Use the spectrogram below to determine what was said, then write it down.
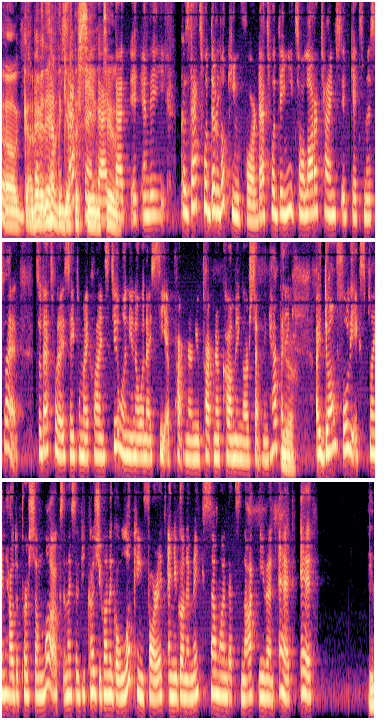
Oh God, But maybe they have the gift of seeing that, too. That it, and they because that's what they're looking for. That's what they need. So a lot of times it gets misled. So that's what I say to my clients too. When you know when I see a partner, new partner coming or something happening, Yeah. I don't fully explain how the person looks, and I said because you're gonna go looking for it, and you're gonna make someone that's not even it it. You,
